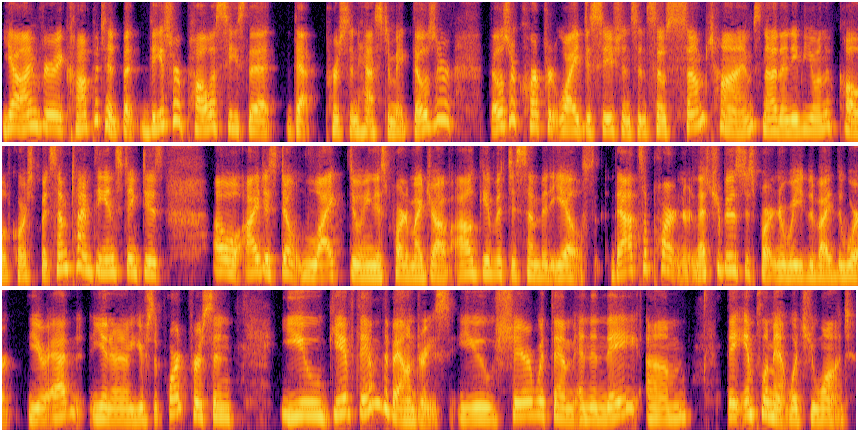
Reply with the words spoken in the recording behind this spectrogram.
yeah i'm very competent but these are policies that that person has to make. Those are those are corporate wide decisions. And so sometimes not any of you on the call of course but sometimes the instinct is oh i just don't like doing this part of my job. I'll give it to somebody else. That's a partner. That's your business partner where you divide the work. Your ad you know your support person you give them the boundaries. You share with them and then they um they implement what you want.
